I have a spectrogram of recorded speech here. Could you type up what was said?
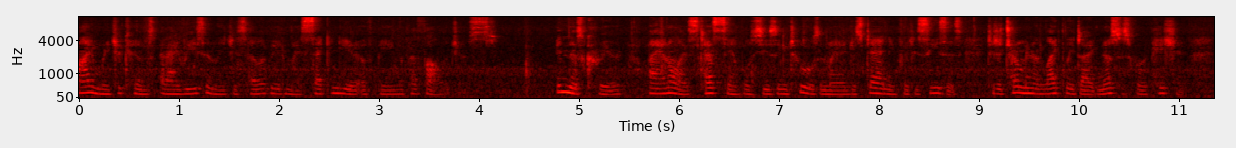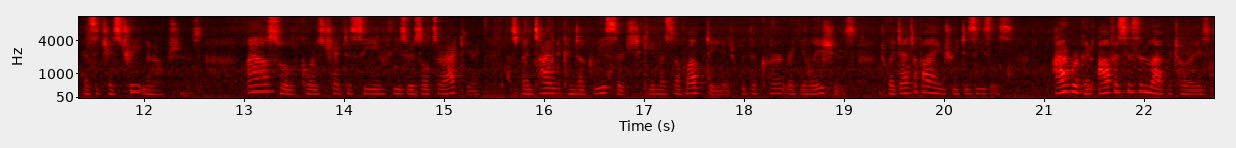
I'm Rachel Coons, and I recently just celebrated my second year of being a pathologist. In this career, I analyze test samples using tools in my understanding for diseases to determine a likely diagnosis for a patient and suggest treatment options. I also, of course, check to see if these results are accurate, and spend time to conduct research to keep myself updated with the current regulations to identify and treat diseases. I work in offices and laboratories,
